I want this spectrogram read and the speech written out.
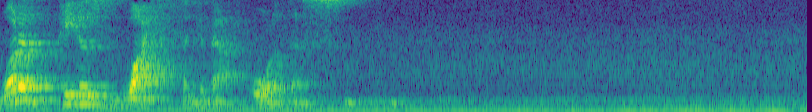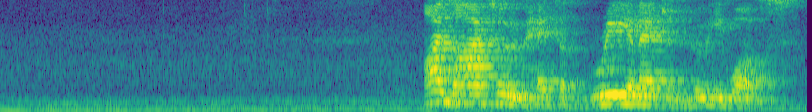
what did Peter's wife think about all of this? Isaiah too had to reimagine who he was.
